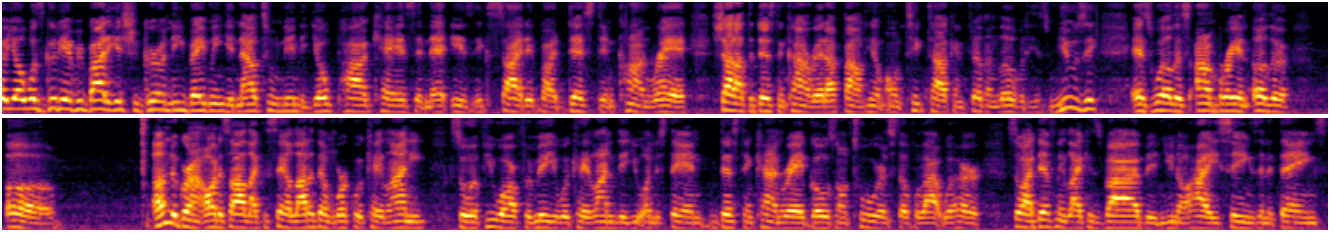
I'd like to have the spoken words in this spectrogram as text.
Yo, yo, what's good, everybody? It's your girl, Nee Baby, and you're now tuned in to Yo Podcast, and that is Excited by Destin Conrad. Shout out to Destin Conrad. I found him on TikTok and fell in love with his music, as well as Ombre and other uh, underground artists. I like to say a lot of them work with Kehlani. So if you are familiar with Kehlani, then you understand Destin Conrad goes on tour and stuff a lot with her. So I definitely like his vibe and, you know, how he sings and the things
